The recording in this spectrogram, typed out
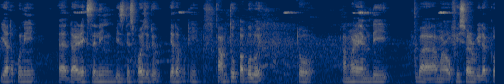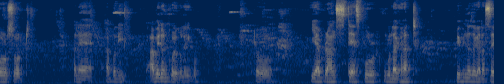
ইয়াত আপুনি ডাইৰেক্ট চেলিং বিজনেছ হয় যদিও ইয়াত আপুনি কামটো পাবলৈ তো আমাৰ এম ডি বা আমাৰ অফিচাৰবিলাকৰ ওচৰত মানে আপুনি আবেদন কৰিব লাগিব। তো ইয়াৰ ব্ৰাঞ্চ, তেজপুৰ, গোলাঘাট, বিভিন্ন জেগাত আছে,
